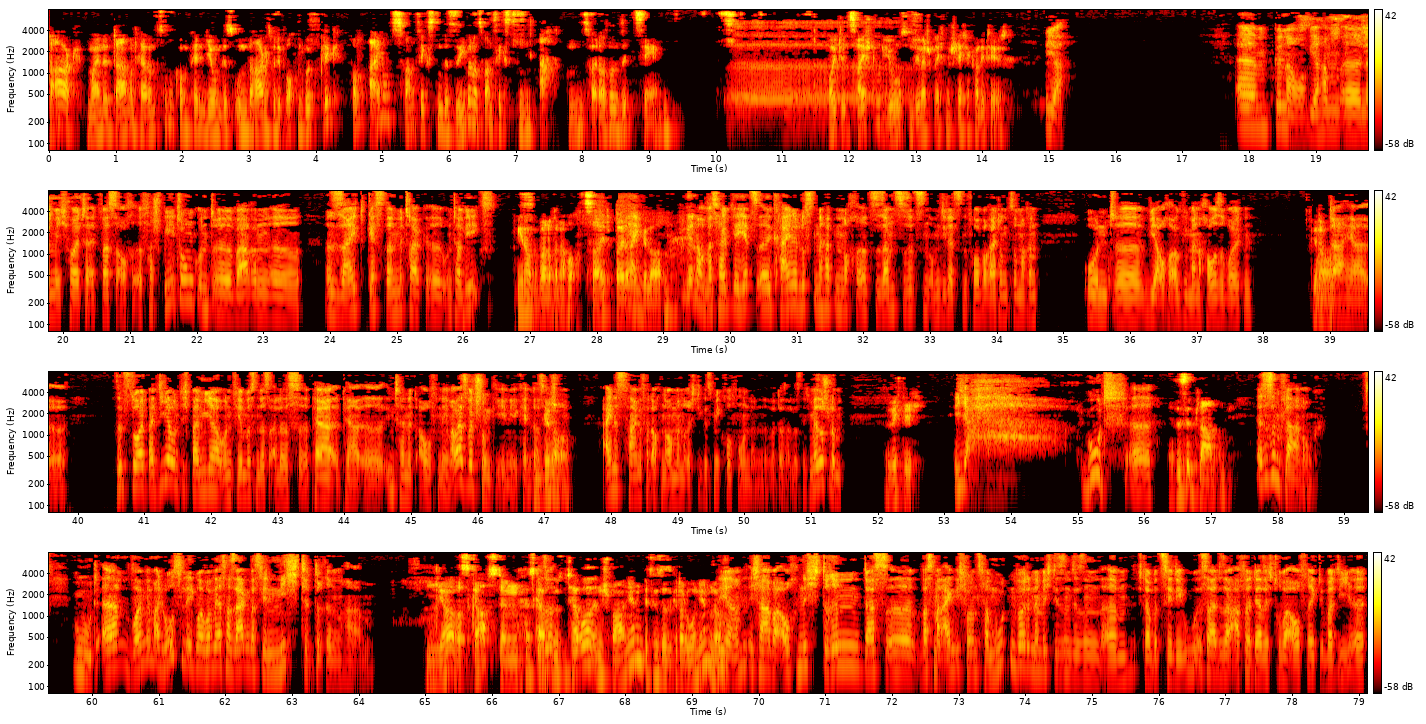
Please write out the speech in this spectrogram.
Tag, meine Damen und Herren, zum Kompendium des Unbehagens mit dem Wochenrückblick vom 21. bis 27.08.2017. Äh, Heute in zwei Studios und dementsprechend mit schlechter Qualität. Ja. Ähm, genau, wir haben äh, nämlich heute etwas auch äh, Verspätung und äh, waren äh, seit gestern Mittag äh, unterwegs. Genau, wir waren auf einer Hochzeit, beide eingeladen. Genau, weshalb wir jetzt äh, keine Lust mehr hatten, noch äh, zusammenzusitzen, um die letzten Vorbereitungen zu machen. Und äh, wir auch irgendwie mal nach Hause wollten. Genau. Und daher äh, sitzt du heute bei dir und ich bei mir und wir müssen das alles äh, per, per äh, Internet aufnehmen. Aber es wird schon gehen, ihr kennt das ja Genau. schon. Eines Tages hat auch Norman ein richtiges Mikrofon, dann wird das alles nicht mehr so schlimm. Richtig. Ja. Gut, äh, Es ist in Planung. es ist in Planung. Gut, ähm, wollen wir mal loslegen oder wollen wir erstmal sagen, was wir nicht drin haben? Ja, was gab's denn? Es gab Also- bösen Terror in Spanien, beziehungsweise Katalonien, ne? Ja, ich habe auch nicht drin das, äh, was man eigentlich von uns vermuten würde, nämlich diesen, diesen, ähm, ich glaube CDU ist er, dieser Affe, der sich drüber aufregt, über die äh,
